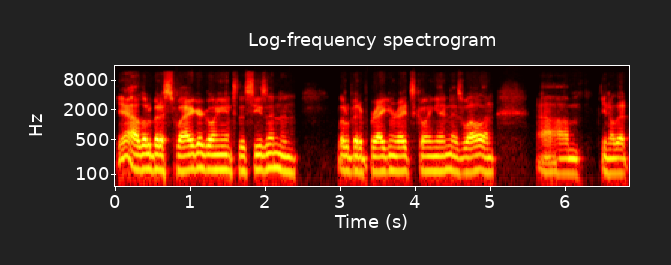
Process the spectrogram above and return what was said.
Yeah, a little bit of swagger going into the season, and a little bit of bragging rights going in as well, and um, you know that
